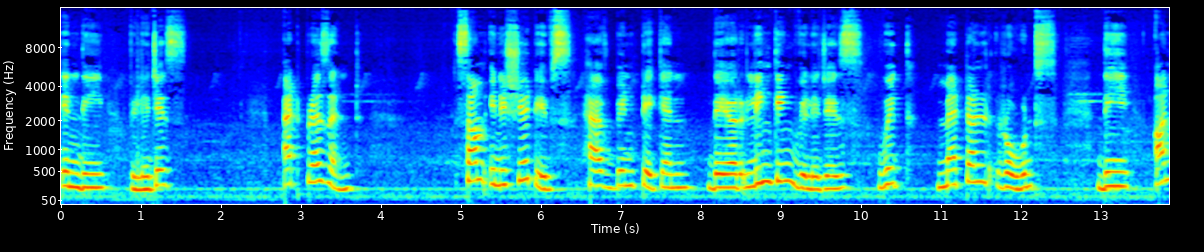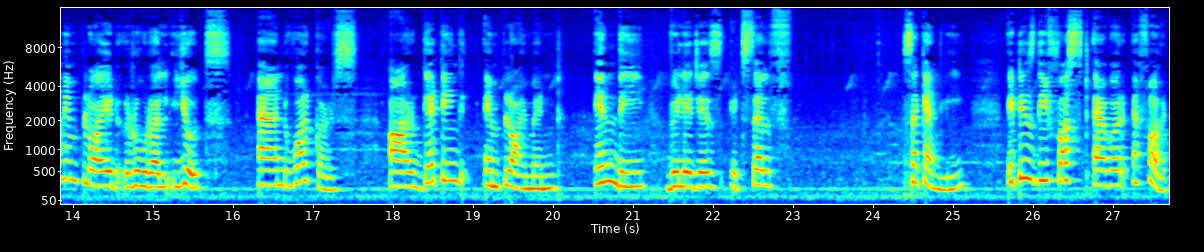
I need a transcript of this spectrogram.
in the villages. At present, some initiatives have been taken there linking villages with metalled roads. The unemployed rural youths and workers are getting employment in the villages itself. Secondly, it is the first ever effort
